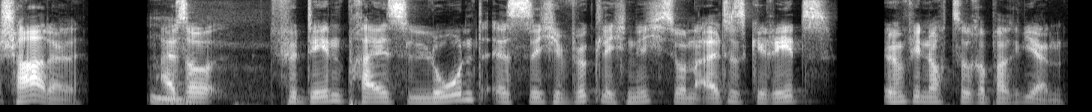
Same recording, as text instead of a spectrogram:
schade. Mhm. Also für den Preis lohnt es sich wirklich nicht, so ein altes Gerät irgendwie noch zu reparieren.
